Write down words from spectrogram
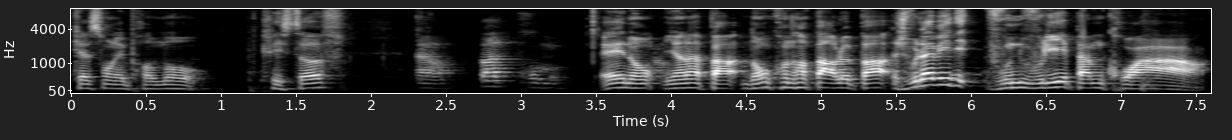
Quels sont les promos, Christophe? Alors, pas de promo. Eh non, il n'y en a pas, donc on n'en parle pas. Je vous l'avais dit, vous ne vouliez pas me croire.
